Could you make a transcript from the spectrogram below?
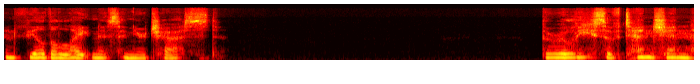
And feel the lightness in your chest. The release of tension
